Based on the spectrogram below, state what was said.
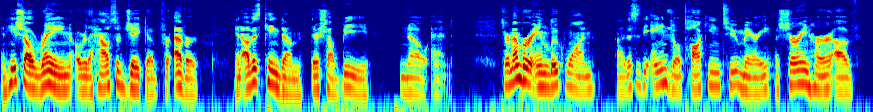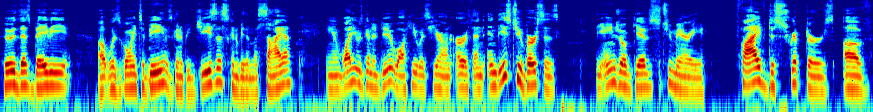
And he shall reign over the house of Jacob forever. And of his kingdom there shall be no end. So remember in Luke 1, uh, this is the angel talking to Mary, assuring her of who this baby uh, was going to be. It was going to be Jesus, going to be the Messiah, and what he was going to do while he was here on earth. And in these two verses, the angel gives to Mary five descriptors of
